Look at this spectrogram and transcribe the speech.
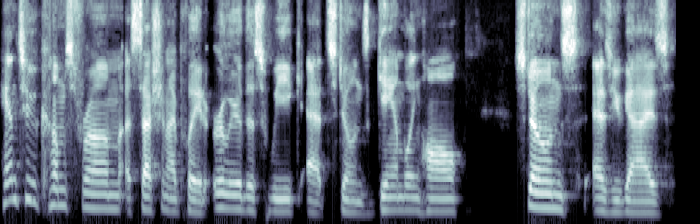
Hand two comes from a session I played earlier this week at Stone's Gambling Hall. Stones, as you guys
